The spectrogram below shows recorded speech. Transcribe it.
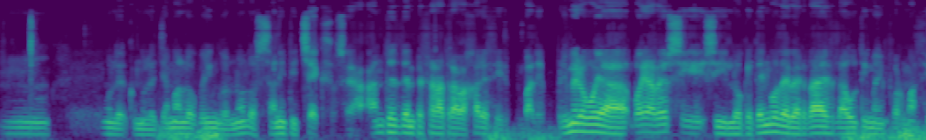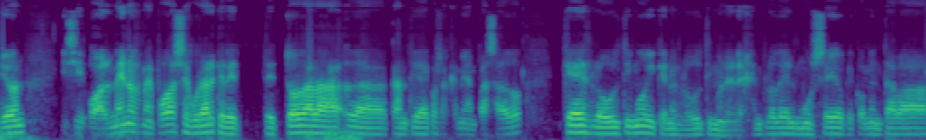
Mm, como, les llaman los gringos, ¿no? Los sanity checks. O sea, antes de empezar a trabajar, decir, vale, primero voy a, voy a ver si, si lo que tengo de verdad es la última información y si, o al menos me puedo asegurar que de, toda la, cantidad de cosas que me han pasado, qué es lo último y qué no es lo último. En el ejemplo del museo que comentaba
